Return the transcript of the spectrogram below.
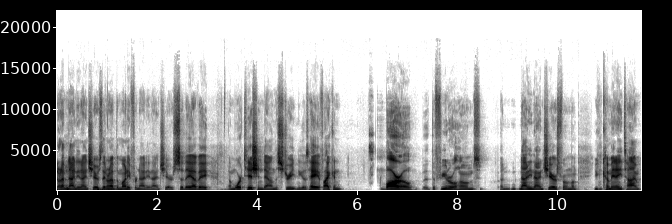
don't have 99 chairs. They don't have the money for 99 chairs. So they have a a mortician down the street, and he goes, "Hey, if I can borrow the funeral homes uh, 99 chairs from them, you can come in anytime,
